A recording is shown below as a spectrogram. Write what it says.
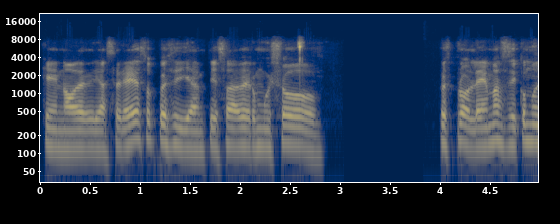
que no debería hacer eso, pues y ya empieza a haber mucho pues problemas, así como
